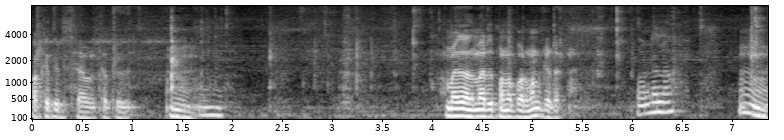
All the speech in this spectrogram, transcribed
பக்கத்து வீட்டு சேவல் கத்துது ம். நம்ம எதாவது அது மாதிரி பண்ண போகிறோமான்னு கேட்டேன். பண்ணலாம். ம்.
